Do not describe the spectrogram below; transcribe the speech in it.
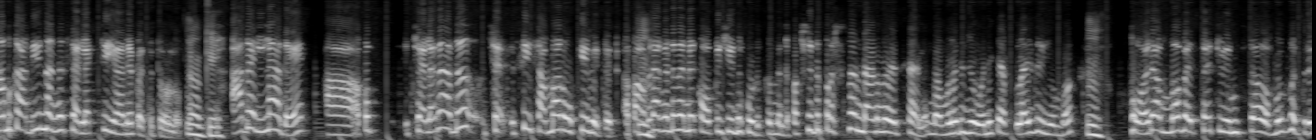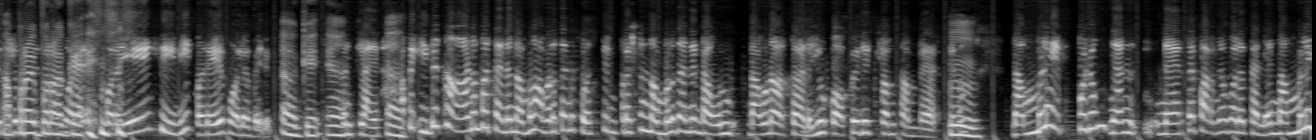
നമുക്ക് അതിൽ നിന്ന് അങ്ങ് സെലക്ട് ചെയ്യാനേ പറ്റത്തുള്ളൂ. അതല്ലാതെ അപ്പൊ ചിലത് അത് സി സമ്മർ ഓക്കെ വിട്ടിട്ട് അപ്പൊ അവരങ്ങനെ തന്നെ കോപ്പി ചെയ്ത് കൊടുക്കുന്നുണ്ട്. പക്ഷെ ഇത് പ്രശ്നം എന്താണെന്ന് വെച്ചാൽ നമ്മളൊരു ജോലിക്ക് അപ്ലൈ ചെയ്യുമ്പോൾ. ഒരമ്മ വെച്ച ട്വിൻസോ. ഒരേ സി വി ഒരേപോലെ വരും. മനസ്സിലായോ? അപ്പൊ ഇത് കാണുമ്പോ തന്നെ നമ്മൾ അവിടെ തന്നെ ഫസ്റ്റ് ഇംപ്രഷൻ നമ്മൾ തന്നെ ഡൗൺ ഡൗൺ ആക്കുകയാണ് you copied it from somewhere നമ്മളെ എപ്പോഴും ഞാൻ നേരത്തെ പറഞ്ഞ പോലെ തന്നെ നമ്മളെ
